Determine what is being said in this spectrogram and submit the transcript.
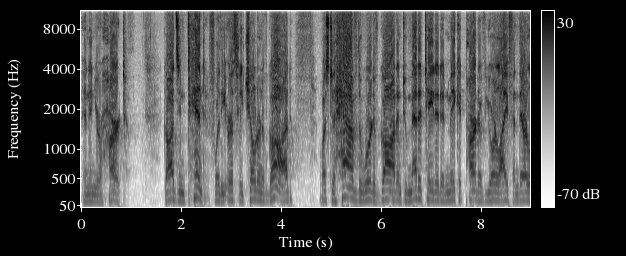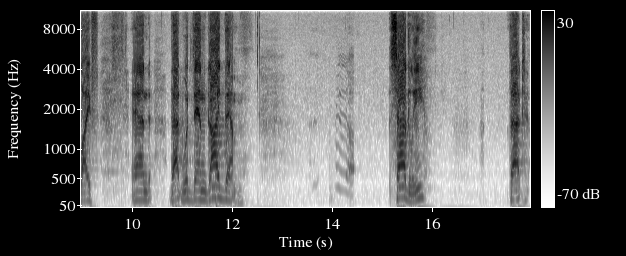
and in your heart. God's intent for the earthly children of God was to have the Word of God and to meditate it and make it part of your life and their life, and that would then guide them. Sadly, that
